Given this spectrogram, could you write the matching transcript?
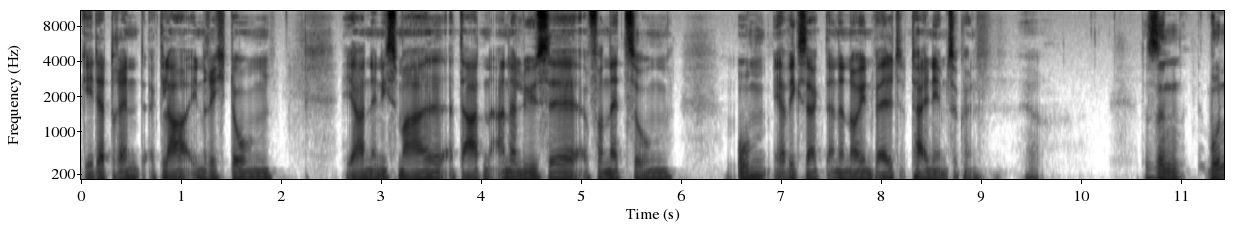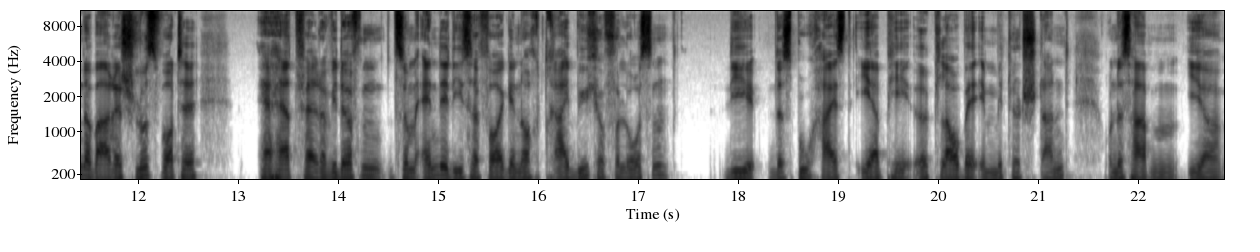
geht der Trend klar in Richtung, ja, nenne ich es mal, Datenanalyse, Vernetzung, um, ja, wie gesagt, an der neuen Welt teilnehmen zu können. Das sind wunderbare Schlussworte. Herr Hertfelder, wir dürfen zum Ende dieser Folge noch drei Bücher verlosen. Die, das Buch heißt ERP Irrglaube im Mittelstand und das haben Ihr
